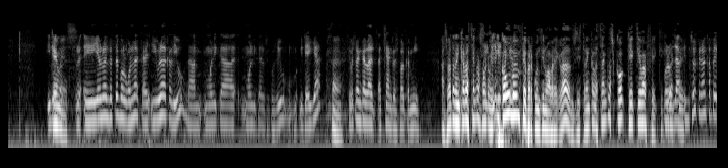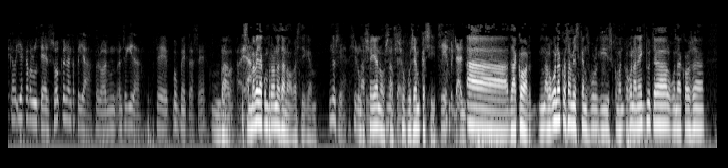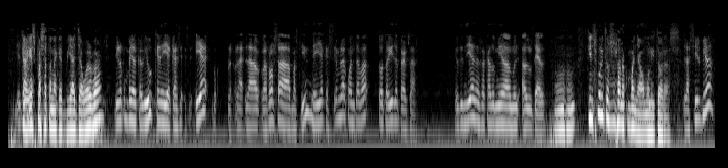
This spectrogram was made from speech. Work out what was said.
I Què després- més? I hi ha una nota molt bona, que, i una de Caliu, la Mònica, Mònica, no sé com es diu, Mireia, Sí. se va trencar les xancles pel camí. Es va trencar les xancles Sí, sí, I com ho vam fer per continuar? Perquè clar, si es trenquen les xancles, què, què va fer? Què, Però què la, va fer? sóc que anant cap, a- ja cap a l'hotel, sóc que anant cap allà, però en, en seguida, té pocs metres, eh? Val. Però, I se'n va haver de comprar unes de noves, diguem. No sé, això no, No, això ja no ho saps, sé. suposem que sí. Sí. Uh, D'acord. Alguna cosa més que ens vulguis comentar? Alguna anècdota, alguna cosa que hagués passat en aquest viatge a Huelva? Tinc una companya del Caliu que deia que ella, la, la, la Rosa Martín, deia que sempre aguantava tota la nit de persa. Jo tindria de sacar a dormir al- a l'hotel. Uh -huh. Quins monitors us van acompanyar o monitores? La Sílvia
